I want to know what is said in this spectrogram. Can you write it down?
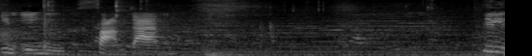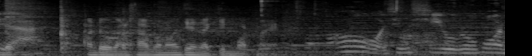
กินเองอยู่ 3 จาน ที่เหลือ มาดูกันครับว่าน้องเจนจะกินหมดไหมโอ้ชิวๆทุกคน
